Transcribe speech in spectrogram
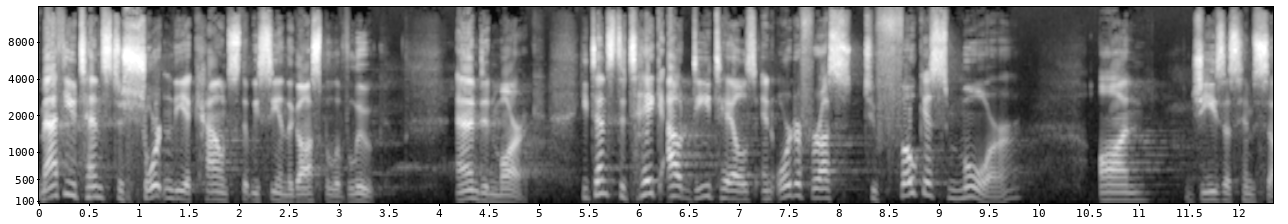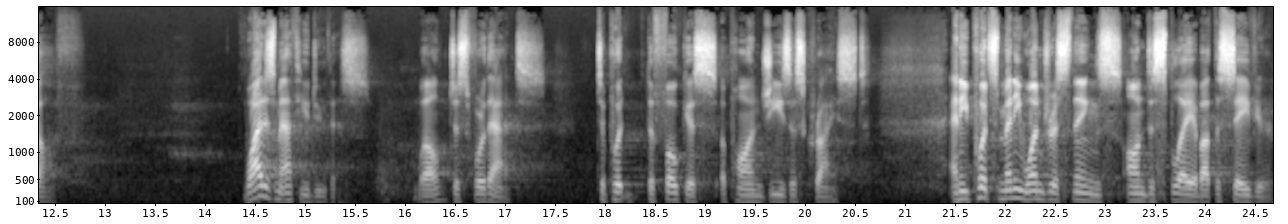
Matthew tends to shorten the accounts that we see in the Gospel of Luke and in Mark. He tends to take out details in order for us to focus more on Jesus himself. Why does Matthew do this? Well, just for that, to put the focus upon Jesus Christ. And he puts many wondrous things on display about the Savior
